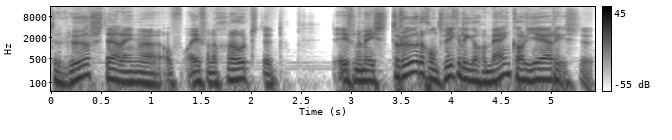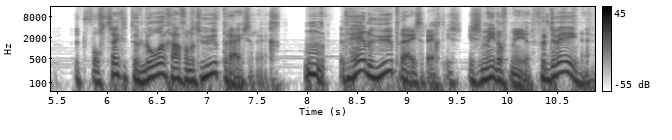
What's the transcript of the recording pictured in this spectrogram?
teleurstellingen, of een van de grootste, een van de meest treurige ontwikkelingen van mijn carrière is de, het volstrekte teloorgaan van het huurprijsrecht. Mm. Het hele huurprijsrecht is, is min of meer verdwenen.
